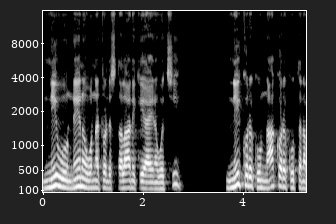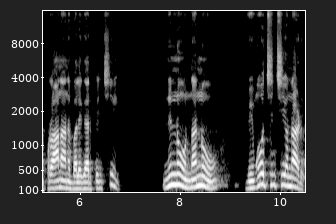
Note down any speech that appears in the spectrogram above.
నీవు నేను ఉన్నటువంటి స్థలానికి ఆయన వచ్చి నీ కొరకు నా కొరకు తన ప్రాణాన్ని బలిగర్పించి నిన్ను నన్ను విమోచించి ఉన్నాడు.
